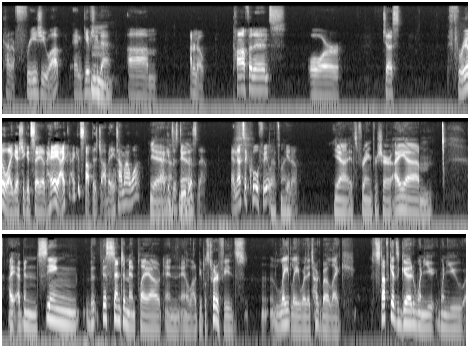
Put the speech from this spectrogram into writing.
kind of frees you up and gives mm. you that, um, I don't know, confidence or just thrill, I guess you could say, of hey, I, I could stop this job anytime I want. Yeah, I could just do yeah. this now, and that's a cool feeling. Definitely. You know. Yeah, it's freeing for sure. I um, I, have been seeing th- this sentiment play out in in a lot of people's Twitter feeds lately, where they talk about like stuff gets good when you when you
